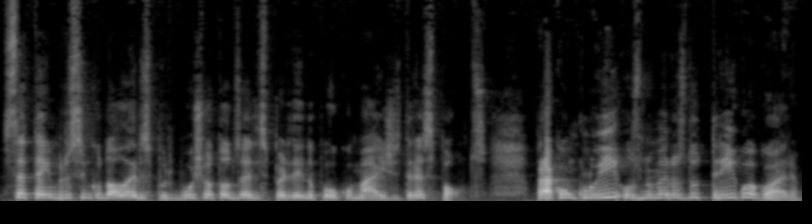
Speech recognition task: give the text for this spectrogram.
Setembro, 5 dólares por bushel, todos eles perdendo pouco mais de 3 pontos. Para concluir, os números do trigo agora.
